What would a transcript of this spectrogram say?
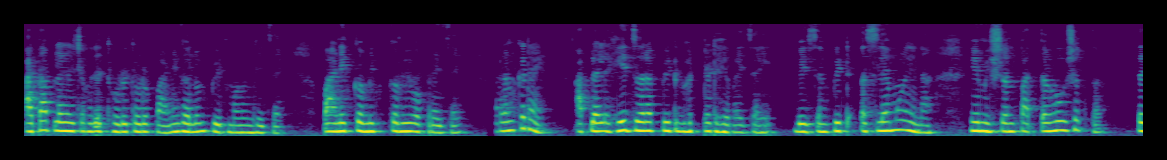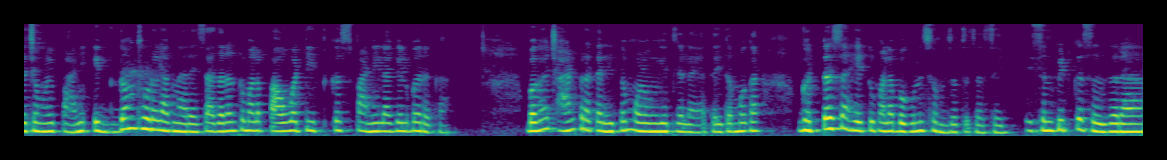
आता आपल्याला याच्यामध्ये थोडं थोडं पाणी घालून पीठ मळून घ्यायचं आहे. पाणी कमीत कमी वापरायचं आहे. कारण का नाही आपल्याला हे जरा पीठ घट्ट ठेवायचं आहे. बेसन पीठ असल्यामुळे ना हे मिश्रण पातळ होऊ शकतं. त्याच्यामुळे पाणी एकदम थोडं लागणार आहे. साधारण तुम्हाला पाववाटी इतकंच पाणी लागेल बरं का. बघा छान प्रकारे इथं मळून घेतलेलं आहे. आता इथं बघा घट्टच आहे तुम्हाला बघून समजतच असेल. बेसन पीठ कसं जरा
